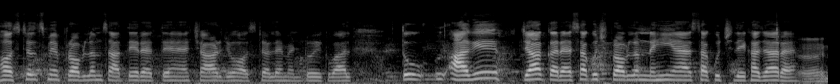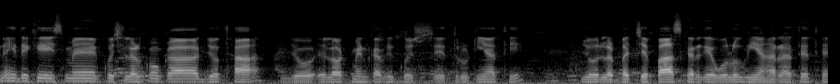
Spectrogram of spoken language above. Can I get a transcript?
हॉस्टल्स में प्रॉब्लम्स आते रहते हैं, चार जो हॉस्टल है मिंटो इकबाल तो आगे जाकर ऐसा कुछ प्रॉब्लम नहीं है, ऐसा कुछ देखा जा रहा है? नहीं, देखिए, इसमें कुछ लड़कों का जो था, जो अलॉटमेंट का भी कुछ त्रुटियाँ थी, जो बच्चे पास कर गए, वो लोग भी यहाँ रहते थे।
